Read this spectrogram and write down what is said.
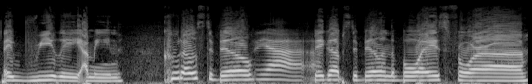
they really, I mean, kudos to Bill. Yeah. Big ups to Bill and the boys for uh,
